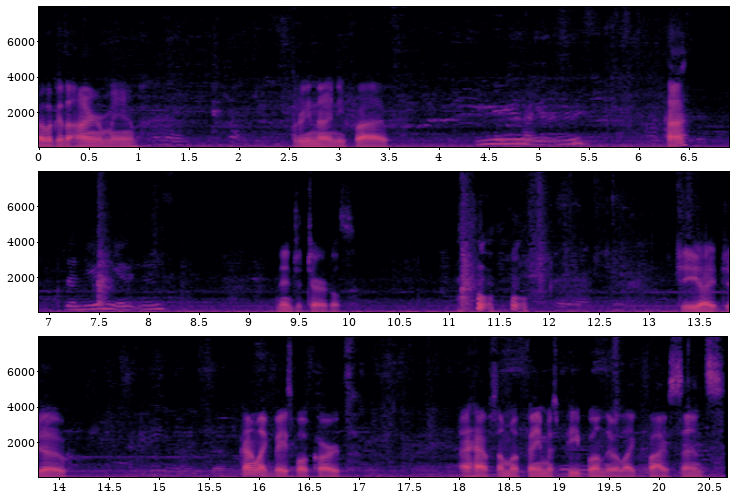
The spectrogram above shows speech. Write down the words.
Oh, look at the Iron Man. 395. New Mutants. Huh? The New Mutants. Ninja Turtles. G.I. Joe. Kind of like baseball cards. I have some of famous people and they're like five cents.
